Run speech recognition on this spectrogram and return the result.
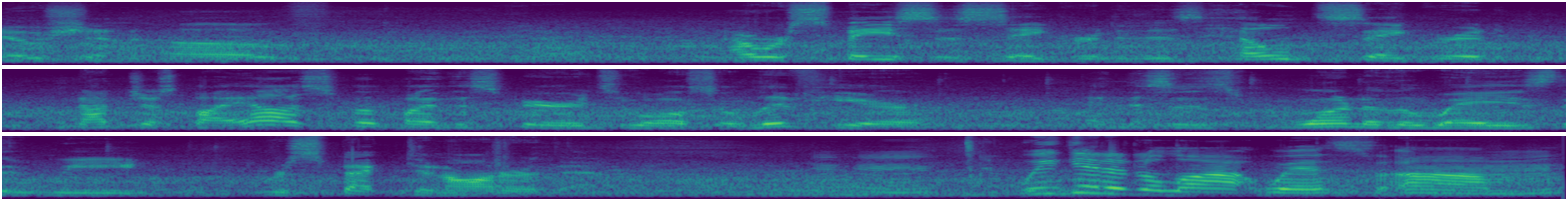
notion of you know, our space is sacred. It is held sacred not just by us, but by the spirits who also live here. And this is one of the ways that we respect and honor them. Hmm We get it a lot with um,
